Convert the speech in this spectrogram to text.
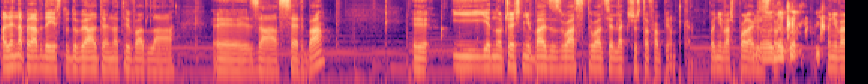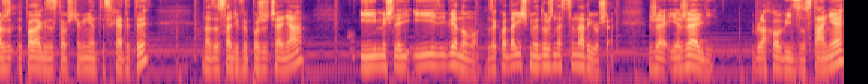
Ale naprawdę jest to dobra alternatywa dla y, za Serba. Y, I jednocześnie bardzo zła sytuacja dla Krzysztofa Piątka, ponieważ Polak No, został ponieważ Polak został ściągnięty z Herty na zasadzie wypożyczenia i myśleli, i wiadomo, zakładaliśmy różne scenariusze, że jeżeli Wlachowicz zostanie,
